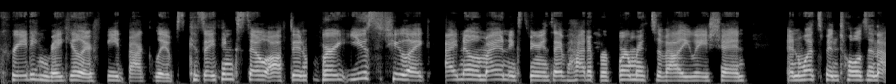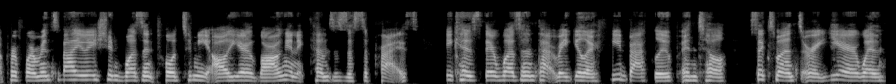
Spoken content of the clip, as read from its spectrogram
creating regular feedback loops because I think so often we're used to, like, I know in my own experience, I've had a performance evaluation, and what's been told in that performance evaluation wasn't told to me all year long, and it comes as a surprise because there wasn't that regular feedback loop until six months or a year when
